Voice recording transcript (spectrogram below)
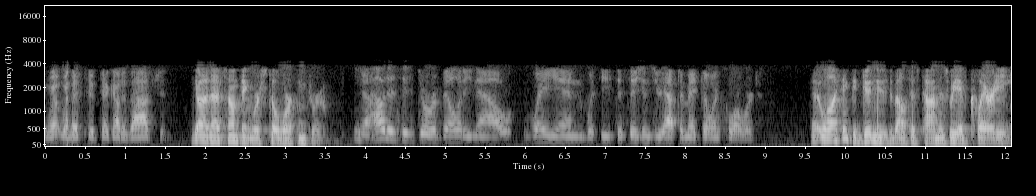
whether to pick out his option? Yeah, that's something we're still working through. You know, how does his durability now weigh in with these decisions you have to make going forward? Well, I think the good news about this, Tom, is we have clarity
